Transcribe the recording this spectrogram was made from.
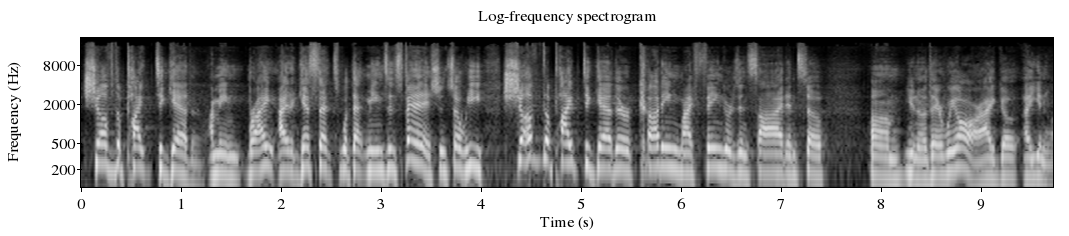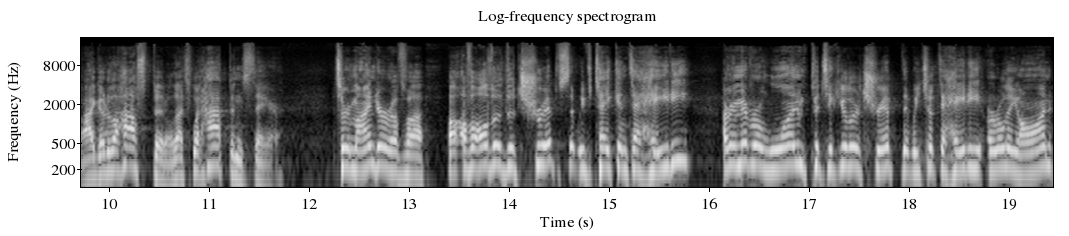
shove the pipe together. I mean, right? I guess that's what that means in Spanish. And so he shoved the pipe together, cutting my fingers inside. And so um, you know, there we are. I go, I, you know, I go to the hospital. That's what happens there. It's a reminder of, uh, of all of the trips that we've taken to Haiti. I remember one particular trip that we took to Haiti early on,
